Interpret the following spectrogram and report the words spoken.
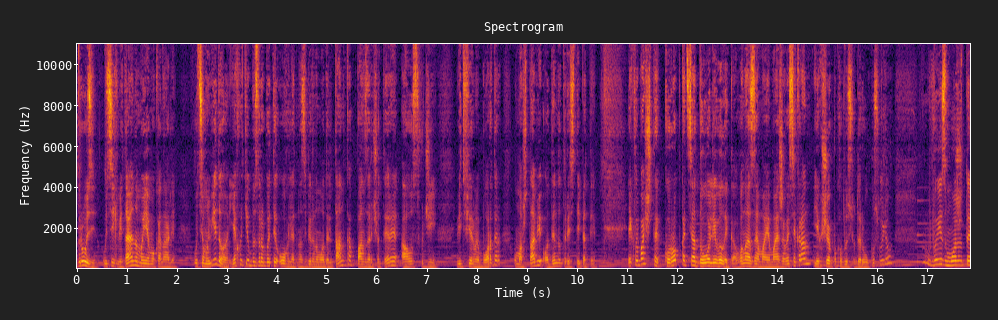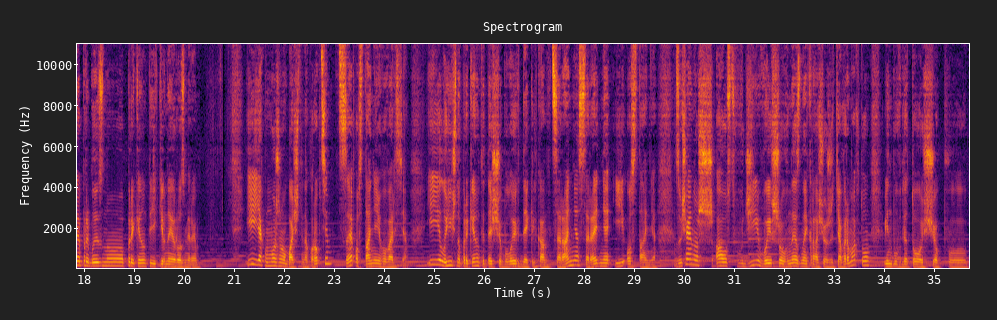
Друзі, усіх вітаю на моєму каналі. У цьому відео я хотів би зробити огляд на збірну модель танка Panzer 4 AUSF G від фірми Border у масштабі 1 до 35. Як ви бачите, коробка ця доволі велика. Вона займає майже весь екран. Якщо я покладу сюди руку свою, ви зможете приблизно прикинути, які в неї розміри. І як ми можемо бачити на коробці, це остання його версія. І логічно прикинути те, що було їх декілька: це рання, середня і остання. Звичайно ж, Ауств G вийшов не з найкращого життя Вермахту. Він був для того, щоб е,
